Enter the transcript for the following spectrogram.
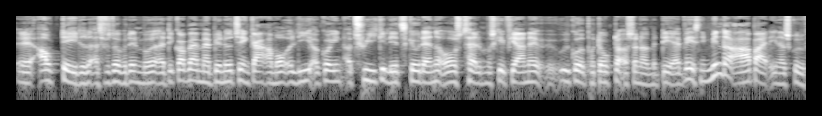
øh, outdated, altså forstået på den måde, at det kan godt være, at man bliver nødt til en gang om året lige at gå ind og tweake lidt, skrive et andet årstal, måske fjerne øh, udgåede produkter og sådan noget, men det er væsentligt mindre arbejde, end at skulle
